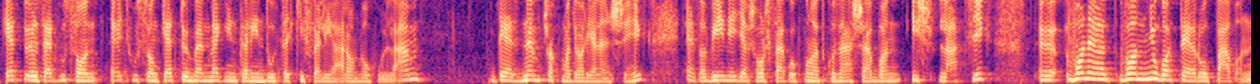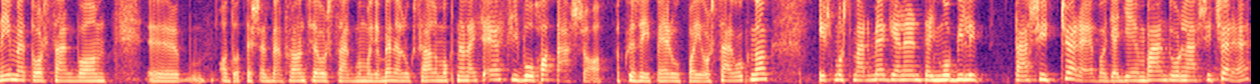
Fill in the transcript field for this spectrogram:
2021-22-ben megint elindult egy kifelé áramló hullám, de ez nem csak magyar jelenség, ez a V4-es országok vonatkozásában is látszik. Van, van Nyugat-Európában, Németországban, adott esetben Franciaországban, vagy a Benelux államoknál egy elszívó hatása a közép-európai országoknak, és most már megjelent egy mobilit, tási csere, vagy egy ilyen vándorlási csere,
